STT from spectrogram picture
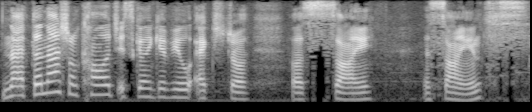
the National College is going to give you extra uh, sci uh, science,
